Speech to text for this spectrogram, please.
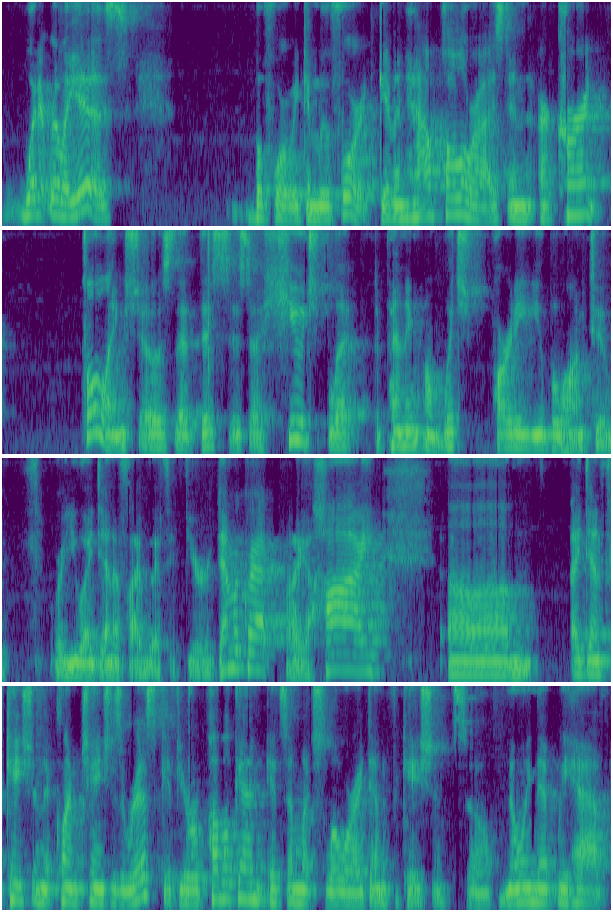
what it really is before we can move forward, given how polarized and our current polling shows that this is a huge split depending on which party you belong to or you identify with. If you're a Democrat, by a high um, identification that climate change is a risk. If you're a Republican, it's a much lower identification. So knowing that we have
